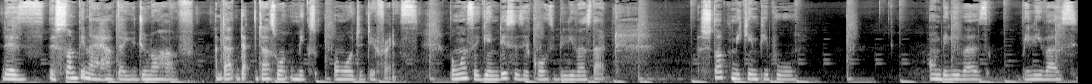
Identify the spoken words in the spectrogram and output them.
there's there's something I have that you do not have. And that, that that's what makes all the difference. But once again, this is a call to believers that stop making people unbelievers believers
